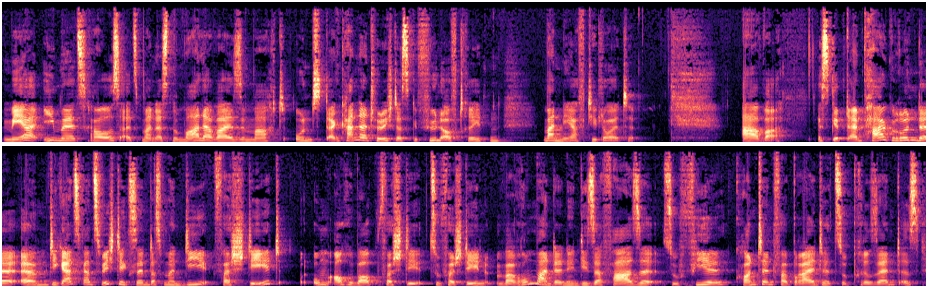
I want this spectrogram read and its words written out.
mehr E-Mails raus, als man das normalerweise macht und dann kann natürlich das Gefühl auftreten, man nervt die Leute. Aber es gibt ein paar Gründe, ähm, die ganz, ganz wichtig sind, dass man die versteht, um auch überhaupt verste zu verstehen, warum man denn in dieser Phase so viel Content verbreitet, so präsent ist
